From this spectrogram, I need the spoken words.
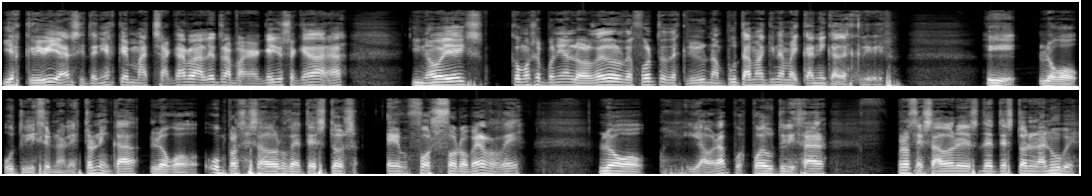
y escribías y tenías que machacar la letra para que aquello se quedara. Y no veis cómo se ponían los dedos de fuerte de escribir una puta máquina mecánica de escribir. Y luego utilicé una electrónica, luego un procesador de textos en fósforo verde Luego, y ahora pues puedo utilizar procesadores de texto en la nube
